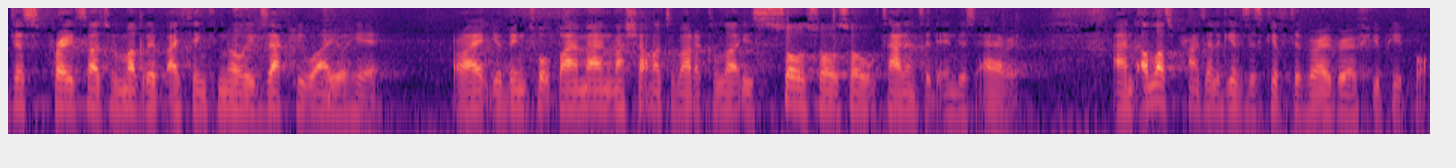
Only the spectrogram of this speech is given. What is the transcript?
just prayed Salatul Maghrib, I think know exactly why you're here. All right, you're being taught by a man, mashallah, tabarakallah, he's so, so, so talented in this area. And Allah subhanahu wa ta'ala gives this gift to very, very few people.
